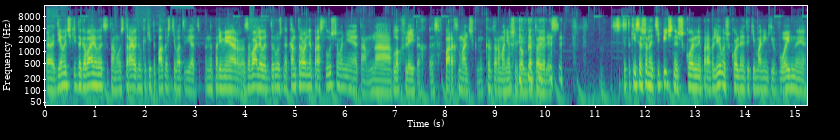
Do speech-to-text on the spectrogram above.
Э, девочки договариваются, там, устраивают им какие-то пакости в ответ. Например, заваливают дружно контрольное прослушивание там, на блокфлейтах э, в парах с мальчиками, к которым они очень долго готовились. Это такие совершенно типичные школьные проблемы, школьные такие маленькие войны.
